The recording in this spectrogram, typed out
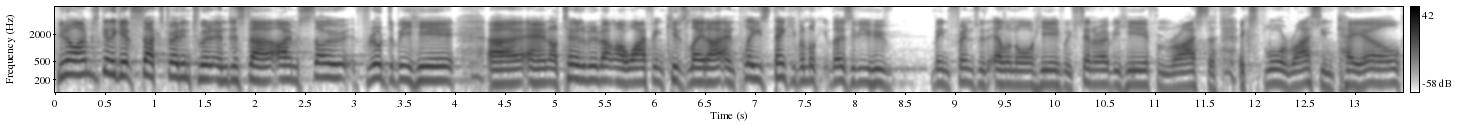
you know, I'm just going to get stuck straight into it and just, uh, I'm so thrilled to be here. Uh, and I'll tell you a little bit about my wife and kids later. And please, thank you for looking, those of you who've been friends with Eleanor here. We've sent her over here from Rice to explore Rice in KL.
